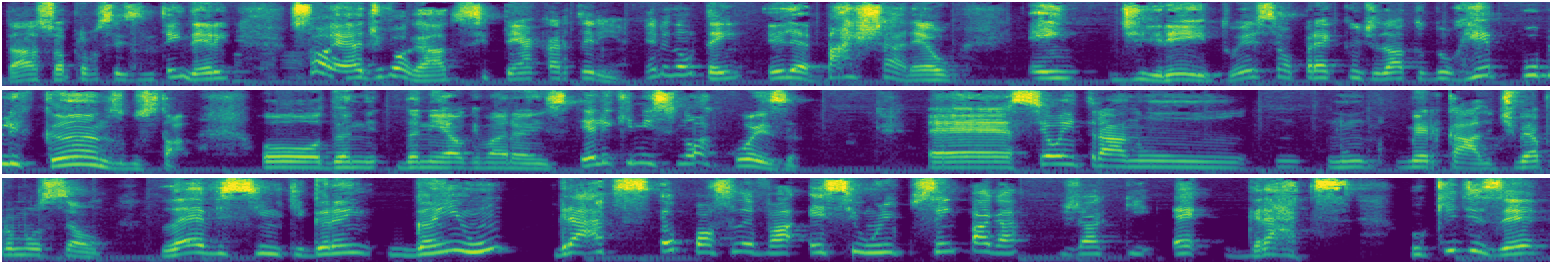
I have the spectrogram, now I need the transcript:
tá? Só para vocês entenderem, só é advogado se tem a carteirinha. Ele não tem, ele é bacharel em direito. Esse é o pré-candidato do Republicanos, Gustavo. O Daniel Guimarães, ele que me ensinou a coisa. É, se eu entrar num, num mercado e tiver promoção, leve 5 e ganhe, ganhe um, grátis, eu posso levar esse único sem pagar, já que é grátis. O que dizer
